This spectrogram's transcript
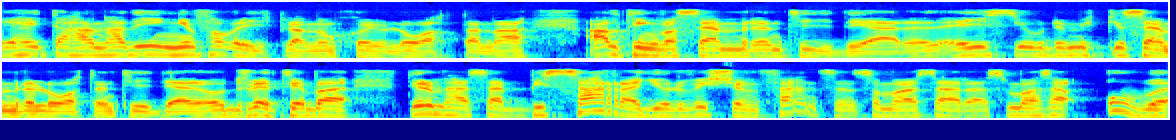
jag hittade, han hade ingen favorit bland de sju låtarna. Allting var sämre än tidigare. Ace gjorde mycket sämre låt än tidigare. Och du vet, jag bara, det är de här så här bizarra Eurovision-fansen som har så här, som har så här o,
